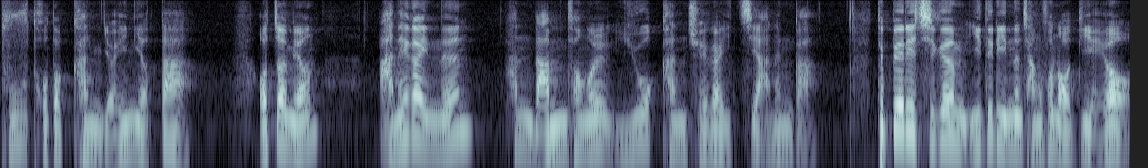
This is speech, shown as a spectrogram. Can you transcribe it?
부도덕한 여인이었다. 어쩌면 아내가 있는 한 남성을 유혹한 죄가 있지 않은가. 특별히 지금 이들이 있는 장소는 어디예요?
